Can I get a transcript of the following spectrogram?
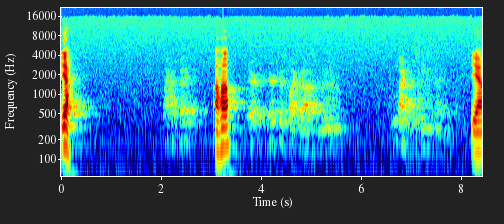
Yeah. Uh huh. Yeah.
